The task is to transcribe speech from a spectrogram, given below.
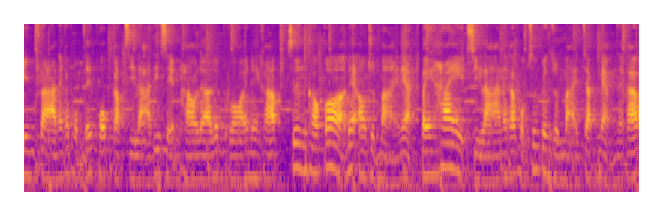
มินตรานะครับผมได้พบกับศิลาที่เซมเฮาแล้วเรียบร้อยนะครับซึ่งเขาก็ได้เอาจดหมายเนี่ยไปให้ศิลานะครับผมซึ่งเป็นจดหมายจากแหม่มนะครับ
